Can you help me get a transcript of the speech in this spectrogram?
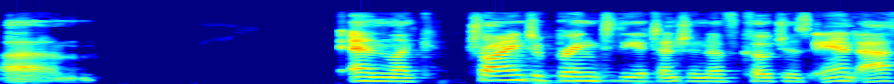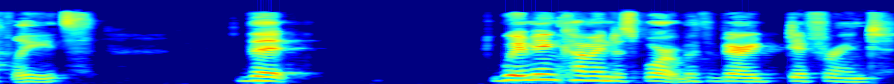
Um, and like trying to bring to the attention of coaches and athletes that women come into sport with a very different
